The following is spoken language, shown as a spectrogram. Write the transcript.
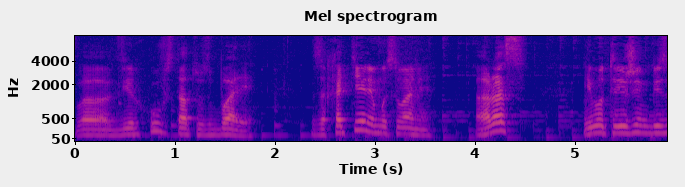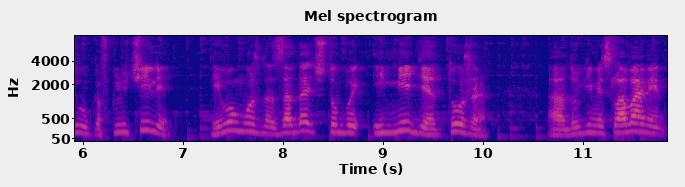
вот вверху в статус-баре. Захотели мы с вами, раз, и вот режим без звука включили, его можно задать, чтобы и медиа тоже, а, другими словами,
